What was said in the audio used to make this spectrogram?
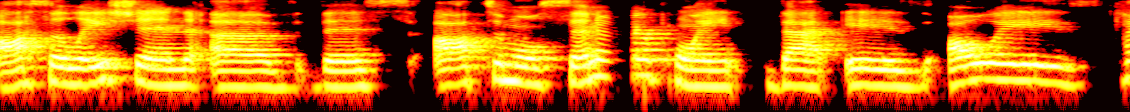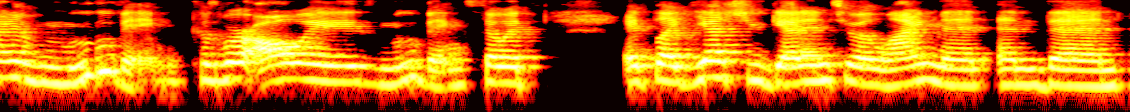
oscillation of this optimal center point that is always kind of moving because we're always moving. So it's it's like yes you get into alignment and then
